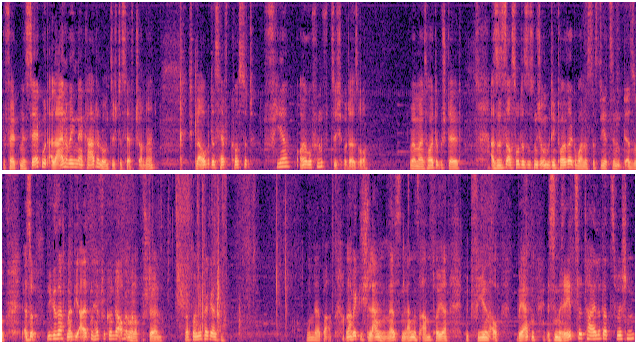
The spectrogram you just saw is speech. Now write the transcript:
Gefällt mir sehr gut. Alleine wegen der Karte lohnt sich das Heft schon, ne? Ich glaube, das Heft kostet 4,50 Euro oder so. Wenn man es heute bestellt. Also es ist auch so, dass es nicht unbedingt teurer geworden ist, dass die jetzt sind. Also, also wie gesagt, ne, die alten Hefte könnt ihr auch immer noch bestellen. Darf man nie vergessen. Wunderbar. Und auch wirklich lang. Ne? Es ist ein langes Abenteuer mit vielen auch Werten. Es sind Rätselteile dazwischen.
